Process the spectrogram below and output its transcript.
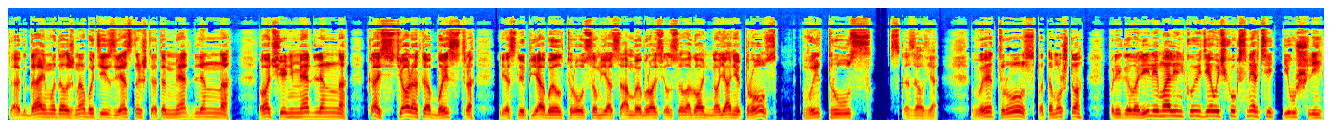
Тогда ему должно быть известно, что это медленно, очень медленно. Костер — это быстро. Если б я был трусом, я сам бы бросился в огонь, но я не трус. Вы трус, — сказал я. — Вы трус, потому что приговорили маленькую девочку к смерти и ушли.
